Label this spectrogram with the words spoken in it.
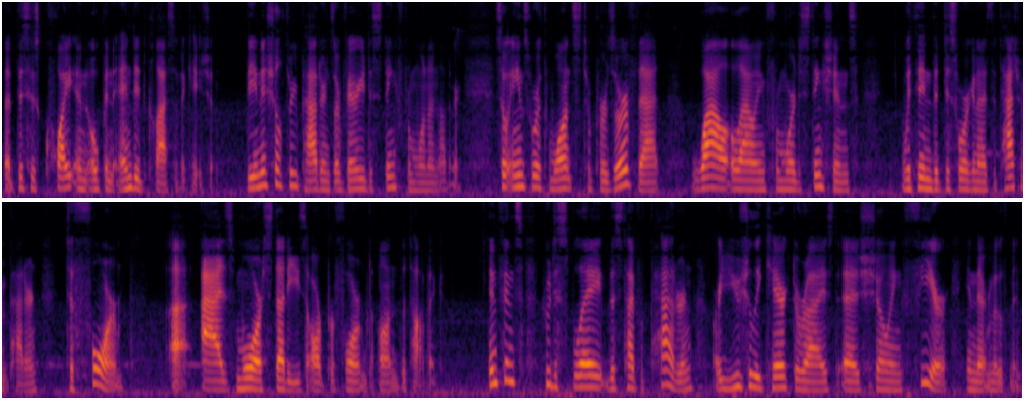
that this is quite an open ended classification. The initial three patterns are very distinct from one another, so Ainsworth wants to preserve that while allowing for more distinctions within the disorganized attachment pattern to form uh, as more studies are performed on the topic. Infants who display this type of pattern are usually characterized as showing fear in their movement.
